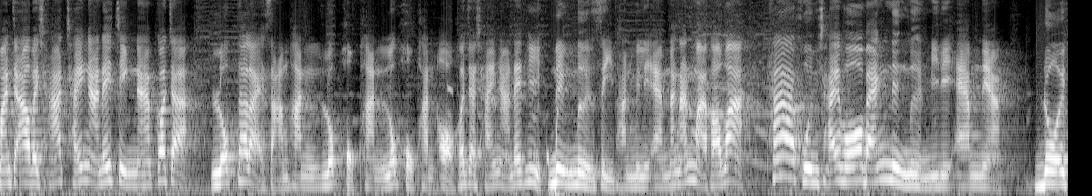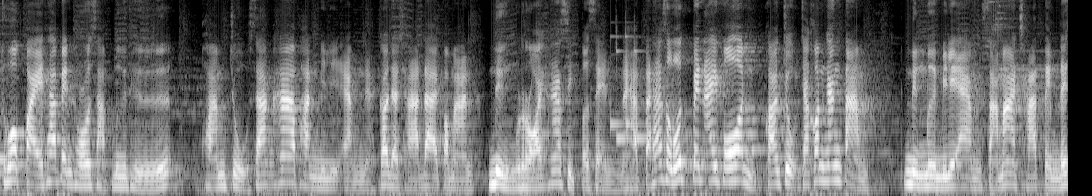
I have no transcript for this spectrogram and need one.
มันจะเอาไปชาร์จใช้งานได้จริงนะครับก็จะลบเท่าไหร่3,000ลบ6,000ลบ6,000 ออกก็จะใช้งานได้ที่ 14,000มิลลิแอมดังนั้นหมายความว่าถ้าคุณใช้ power bank 10,000มิลลิแอมเนี่ย โดยทั่วไปถ้าเป็นโทรศัพท์มือถือ ความจุสร้าง5,000 มิลลิแอมเนี่ยก็จะชาร์จได้ประมาณ 150%นะครับ แต่ถ้าสมมติเป็น iPhone ความจุจะค่อนข้างต่ำ10,000มิลลิแอมสามารถชาร์จเต็มได้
